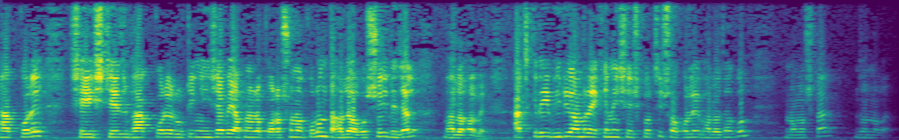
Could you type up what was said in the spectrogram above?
ভাগ করে, সেই স্টেজ ভাগ করে রুটিন হিসাবে আপনারা পড়াশোনা করুন, তাহলে অবশ্যই রেজাল্ট ভালো হবে। আজকের এই ভিডিও আমরা এখানেই শেষ করছি, সকলেই ভালো থাকুন, নমস্কার, ধন্যবাদ।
